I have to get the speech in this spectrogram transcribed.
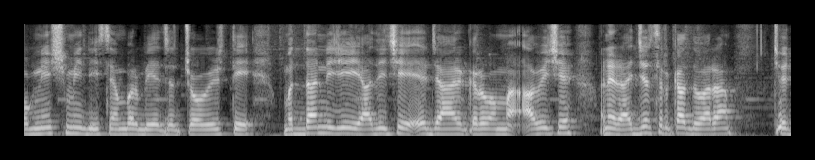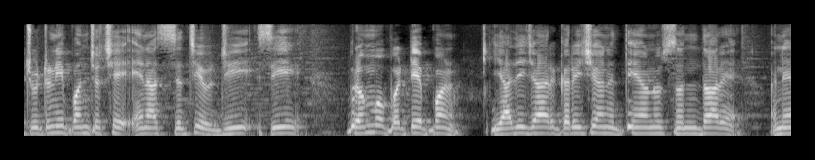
ઓગણીસમી ડિસેમ્બર બે હજાર ચોવીસથી મતદાનની જે યાદી છે એ જાહેર કરવામાં આવી છે અને રાજ્ય સરકાર દ્વારા જે ચૂંટણી પંચ છે એના સચિવ જી સી બ્રહ્મભટ્ટે પણ યાદી જાહેર કરી છે અને તે અનુસંધાને અને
